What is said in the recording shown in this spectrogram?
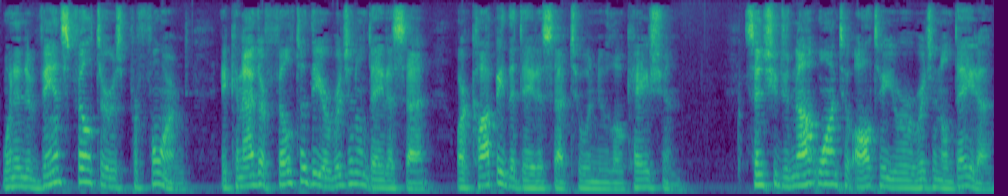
When an advanced filter is performed, it can either filter the original dataset or copy the dataset to a new location. Since you do not want to alter your original data,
